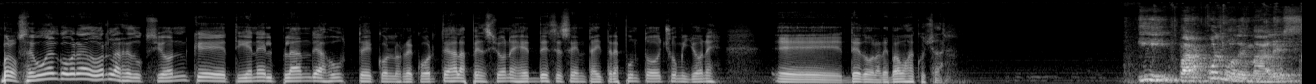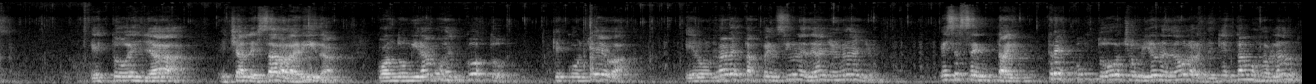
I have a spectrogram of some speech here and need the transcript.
Bueno, según el gobernador, la reducción que tiene el plan de ajuste con los recortes a las pensiones es de 63.8 millones eh, de dólares. Vamos a escuchar. Y para colmo de males, esto es ya echarle sal a la herida. Cuando miramos el costo que conlleva el honrar estas pensiones de año en año, es 63.8 millones de dólares. ¿De qué estamos hablando?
